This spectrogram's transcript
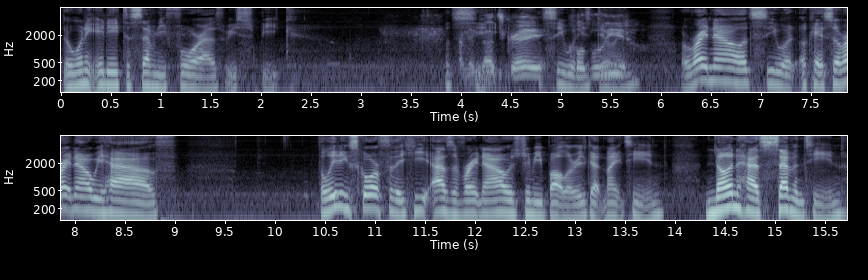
they're winning eighty eight to seventy four as we speak. Let's I mean see. that's great. Let's see what he's lead. doing. But right now, let's see what. Okay, so right now we have the leading scorer for the Heat as of right now is Jimmy Butler. He's got 19. Nunn has 17.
